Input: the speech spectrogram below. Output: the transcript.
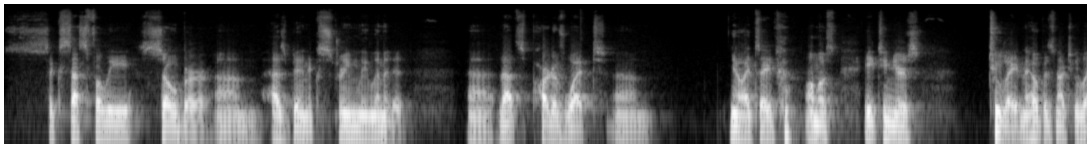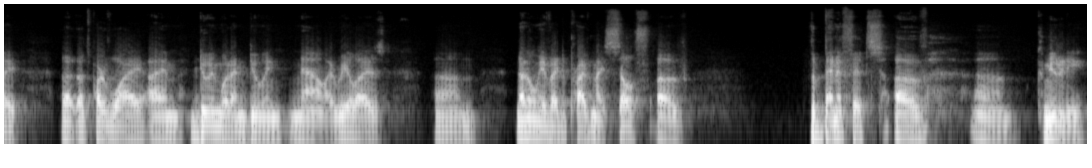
successfully sober um, has been extremely limited. Uh, that's part of what, um, you know, I'd say almost 18 years too late, and I hope it's not too late. Uh, that's part of why I'm doing what I'm doing now. I realized um, not only have I deprived myself of the benefits of um, community,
